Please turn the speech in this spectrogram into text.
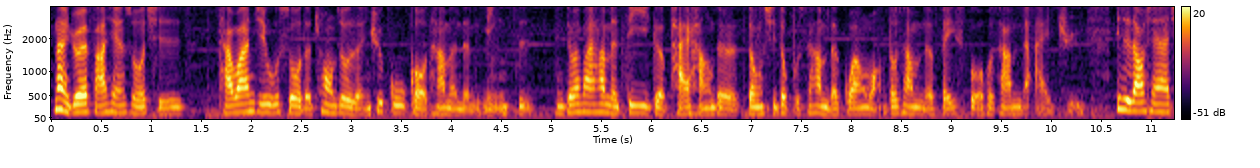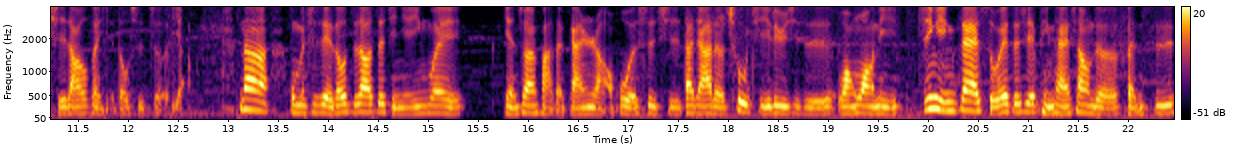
那你就会发现说，其实台湾几乎所有的创作人，你去 Google 他们的名字，你都会发现他们第一个排行的东西都不是他们的官网，都是他们的 Facebook 或是他们的 IG，一直到现在，其实大部分也都是这样。那我们其实也都知道，这几年因为演算法的干扰，或者是其实大家的触及率，其实往往你经营在所谓这些平台上的粉丝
